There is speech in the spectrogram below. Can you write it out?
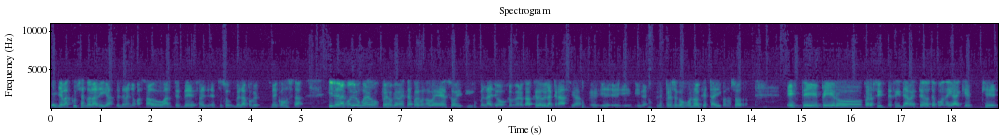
él lleva escuchando la liga desde el año pasado o antes de, o sea, esto son, ¿verdad? Porque me consta y le da con ir un juego, pues obviamente pues uno ve eso y, y, ¿verdad? Yo lo primero que hago es que le doy las gracias eh, y, y- y le, le expreso que es un honor que está ahí con nosotros. Este, pero, pero sí, definitivamente no te puedo negar que, que,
